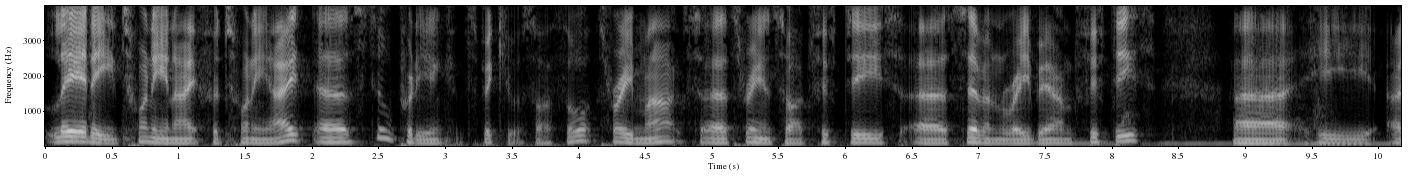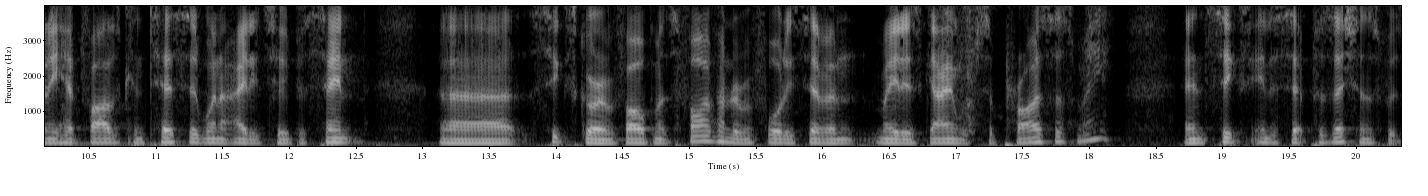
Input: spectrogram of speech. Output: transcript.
Lairdy, 20 and 8 for 28. Uh, still pretty inconspicuous, I thought. Three marks, uh, three inside 50s, uh, seven rebound 50s. Uh, he only had five contested, went at 82%. Uh, six score involvements, 547 metres game, which surprises me. And six intercept possessions, which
